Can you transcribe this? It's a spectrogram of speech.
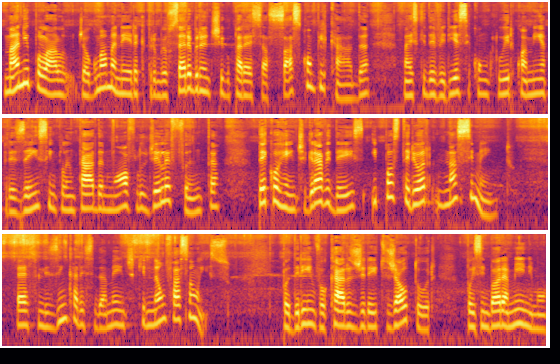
manipulá-lo de alguma maneira que para o meu cérebro antigo parece assaz complicada, mas que deveria se concluir com a minha presença implantada num óvulo de elefanta, decorrente gravidez e posterior nascimento. Peço-lhes encarecidamente que não façam isso. Poderia invocar os direitos de autor, pois, embora mínimo,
